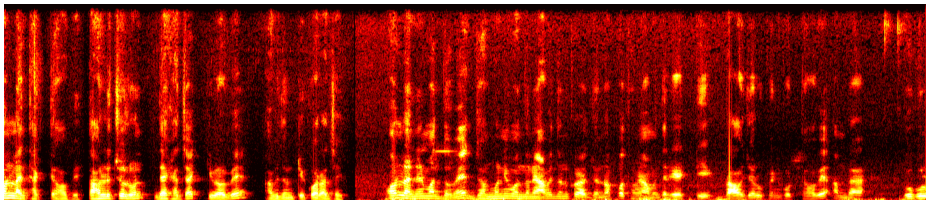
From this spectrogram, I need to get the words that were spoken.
অনলাইন থাকতে হবে। তাহলে চলুন দেখা যাক কীভাবে আবেদনটি করা যায়। অনলাইনের মাধ্যমে জন্ম নিবন্ধনে আবেদন করার জন্য প্রথমে আমাদের একটি ব্রাউজার ওপেন করতে হবে। আমরা গুগল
